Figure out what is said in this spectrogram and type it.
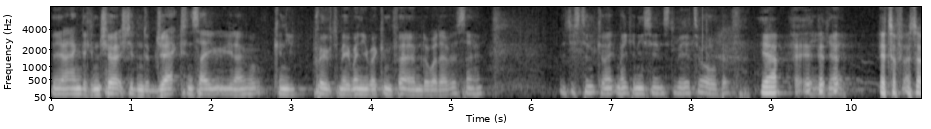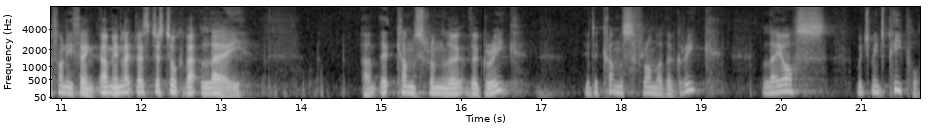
the Anglican Church didn't object and say, you know, can you prove to me when you were confirmed or whatever? So it just didn't make any sense to me at all. But yeah, it, it, it's a it's a funny thing. I mean, let, us just talk about lay. Um, it comes from the, the Greek. It comes from the Greek, laos which means people.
